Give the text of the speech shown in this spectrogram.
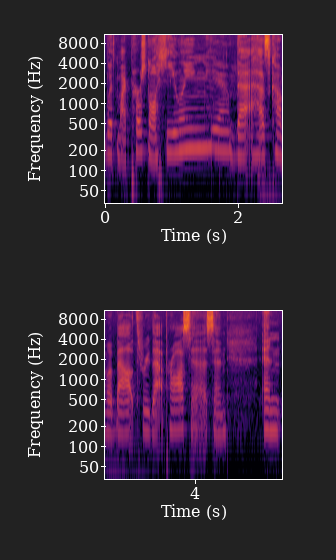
with my personal healing Yeah. that has come about through that process and and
